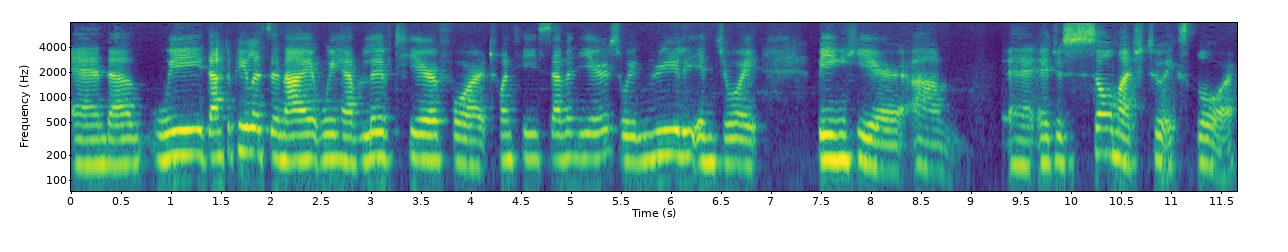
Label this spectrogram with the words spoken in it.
And uh, we, Dr. Pielitz and I, we have lived here for 27 years. We really enjoy being here. Um, and just so much to explore.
